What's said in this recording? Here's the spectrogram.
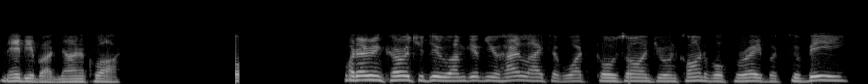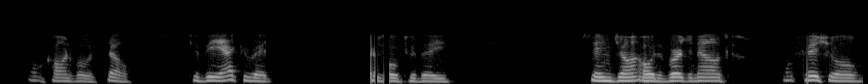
maybe about 9 o'clock. What I encourage you to do, I'm giving you highlights of what goes on during Carnival Parade, but to be, or Carnival itself, to be accurate, go to the St. John or the Virgin Islands official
